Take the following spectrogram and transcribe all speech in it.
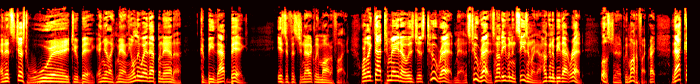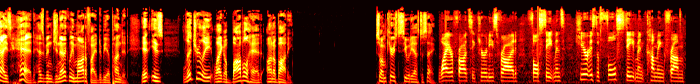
and it's just way too big and you're like, "Man, the only way that banana could be that big is if it's genetically modified." Or like that tomato is just too red, man. It's too red. It's not even in season right now. How can it be that red? Well, it's genetically modified, right? That guy's head has been genetically modified to be a pundit. It is literally like a bobblehead on a body. So I'm curious to see what he has to say. wire fraud, securities fraud, false statements. Here is the full statement coming from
